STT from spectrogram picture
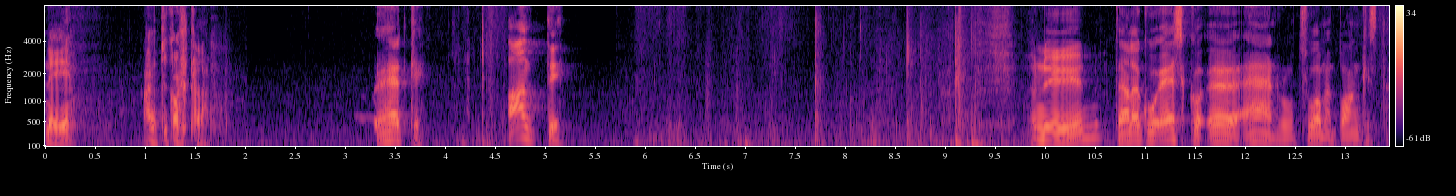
Niin, Antti Koskela. Hetki. Antti. Niin? Täällä on joku Esko Ö. Äänruut Suomen Pankista.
